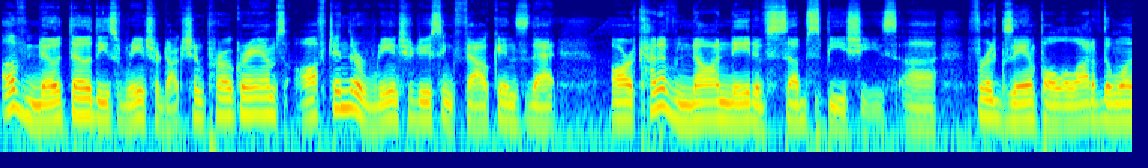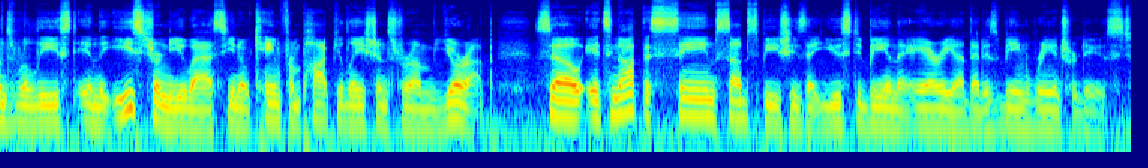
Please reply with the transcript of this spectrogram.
of note, though, these reintroduction programs often they're reintroducing falcons that are kind of non-native subspecies. Uh, for example, a lot of the ones released in the eastern U.S., you know, came from populations from Europe. So it's not the same subspecies that used to be in the area that is being reintroduced.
